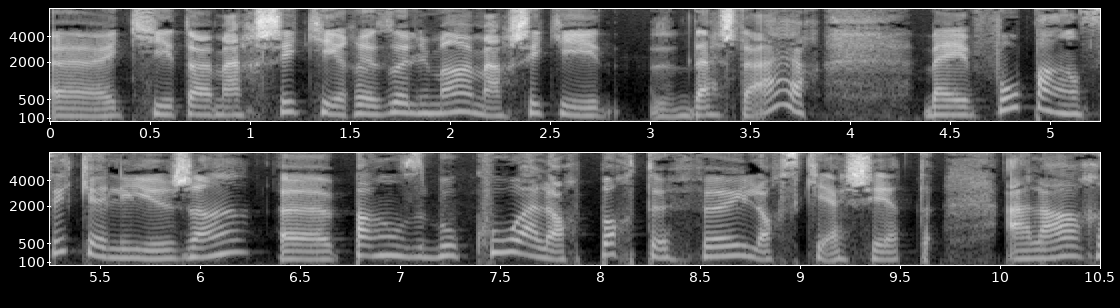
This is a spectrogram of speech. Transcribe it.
euh, qui est un marché qui est résolument un marché qui est d'acheteurs, ben il faut penser que les gens euh, pensent beaucoup à leur portefeuille lorsqu'ils achètent. Alors,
